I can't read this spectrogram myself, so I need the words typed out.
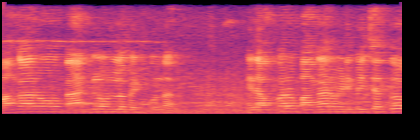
బంగారం బ్యాంక్ లోన్లో పెట్టుకున్నారు. మీరు ఎవ్వరు బంగారం విడిపించద్దు.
